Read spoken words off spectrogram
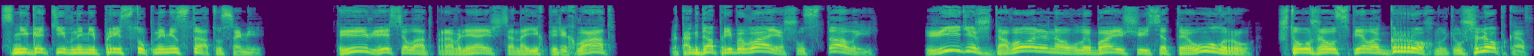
с негативными преступными статусами. Ты весело отправляешься на их перехват, а когда прибываешь усталый, видишь довольно улыбающуюся Теулру, что уже успела грохнуть у шлепков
